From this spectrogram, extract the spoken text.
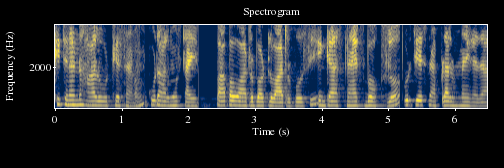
Kitchen and hall ఊడ్చేసాను కూడా ఆల్మోస్ట్ అయింది పాప వాటర్ బాటిల్ వాటర్ పోసి ఇంకా స్నాక్స్ బాక్స్లో ఇప్పుడు చేసిన అప్పడాలు ఉన్నాయి కదా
